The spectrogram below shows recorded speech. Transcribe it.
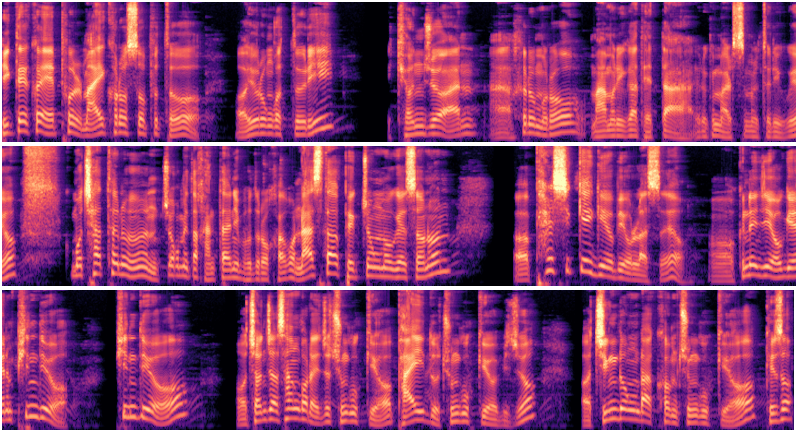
빅테크, 애플, 마이크로소프트 어, 이런 것들이 견조한 아, 흐름으로 마무리가 됐다 이렇게 말씀을 드리고요. 뭐 차트는 조금 이따 간단히 보도록 하고 나스닥 100 종목에서는 어, 80개 기업이 올랐어요. 어, 근데 이제 여기에는 핀듀오, 핀듀오, 어, 전자상거래죠 중국 기업, 바이두 중국 기업이죠. 어, 징동닷컴 중국 기업. 그래서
